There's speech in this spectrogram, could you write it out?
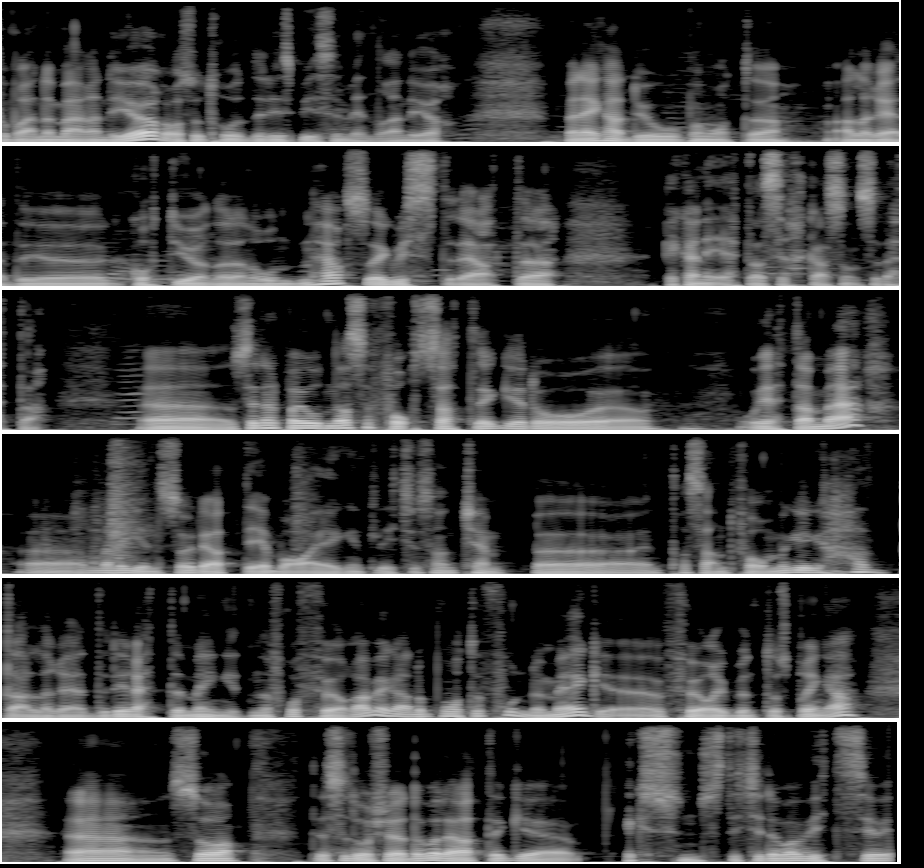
forbrenner mer enn de gjør, og så trodde de spiser mindre enn de gjør. Men jeg hadde jo på en måte allerede gått gjennom den runden her, så jeg visste det at eh, jeg kan ete ca. sånn som dette. Uh, så i den perioden der så fortsatte jeg da uh, å ete mer. Men jeg innså det at det var egentlig ikke sånn kjempeinteressant for meg. Jeg hadde allerede de rette mengdene fra før av. Jeg hadde på en måte funnet meg før jeg begynte å springe. Så det som da skjedde, var det at jeg, jeg syntes ikke det var vits i å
